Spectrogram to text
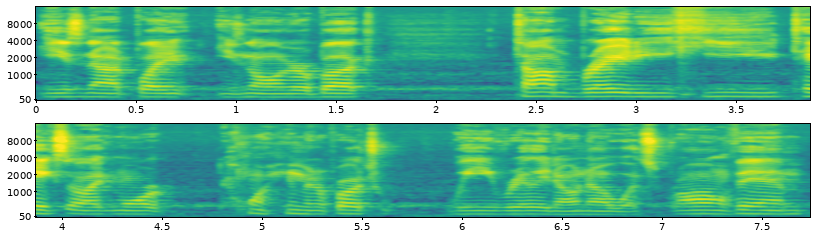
He's not playing. He's no longer a Buck. Tom Brady, he takes a like more human approach. We really don't know what's wrong with him.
